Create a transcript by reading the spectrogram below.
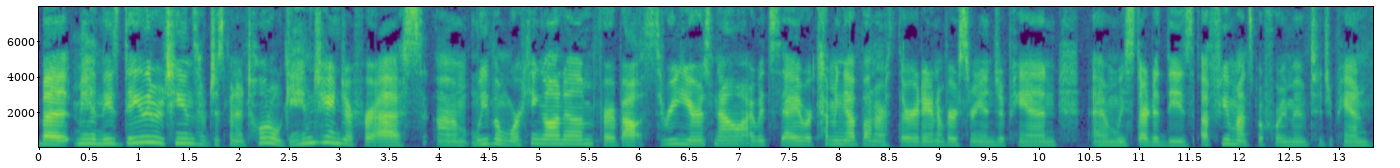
But man, these daily routines have just been a total game changer for us. Um, we've been working on them for about three years now, I would say. We're coming up on our third anniversary in Japan, and we started these a few months before we moved to Japan.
